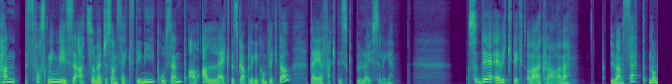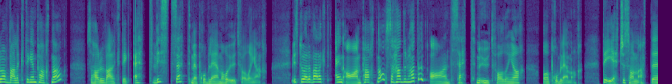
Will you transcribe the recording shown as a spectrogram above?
Hans forskning viser at så mye som 69% av alle ekteskapelige konflikter, de er faktisk uløselige. Så det er viktig å være klar over. Uansett, når du har valgt deg en partner, så har du valgt deg et visst sett med problemer og utfordringer. Hvis du hadde valgt en annen partner, så hadde du hatt et annet sett med utfordringer og problemer. Det er ikke sånn at det,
